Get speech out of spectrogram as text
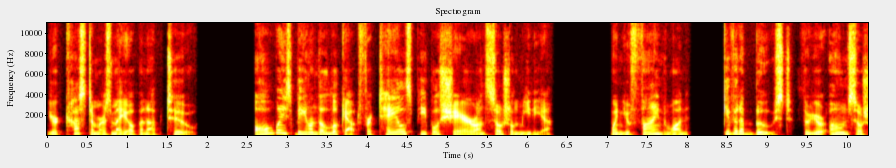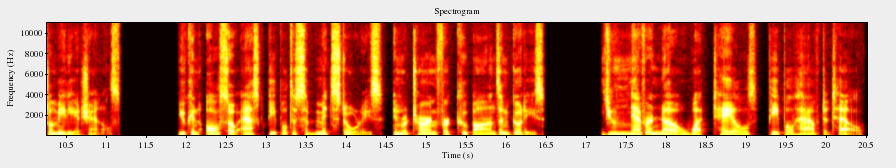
your customers may open up too. Always be on the lookout for tales people share on social media. When you find one, give it a boost through your own social media channels. You can also ask people to submit stories in return for coupons and goodies. You never know what tales people have to tell.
